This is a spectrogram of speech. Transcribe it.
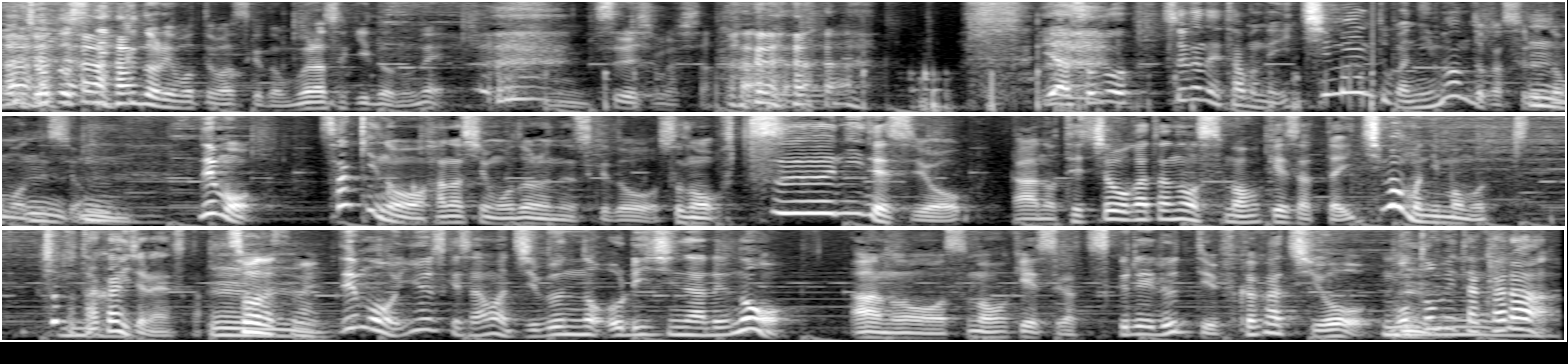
今ちょっとスティック海苔持ってますけど紫色のね。失礼しました。いやそのそれがね多分ね1万とか2万とかすると思うんですよ、うんうんうんでもさっきの話に戻るんですけどその普通にですよ。あの手帳型のスマホケースだったら1万も2万もちちょっと高いじゃないですか、うん。そうですね。でもユうスケさんは自分のオリジナルのあのスマホケースが作れるっていう付加価値を求めたから、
